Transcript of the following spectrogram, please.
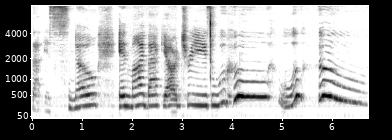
that is snow in my backyard trees. Woohoo! Woohoo!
